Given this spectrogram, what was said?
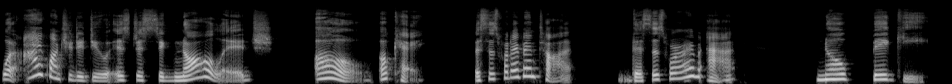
What I want you to do is just acknowledge, oh, okay, this is what I've been taught. This is where I'm at. No biggie.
